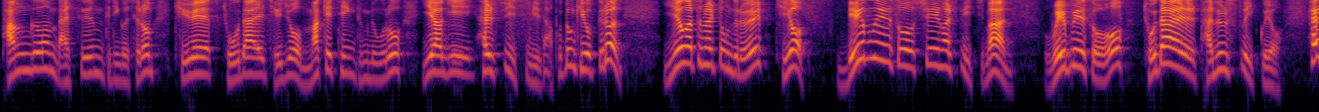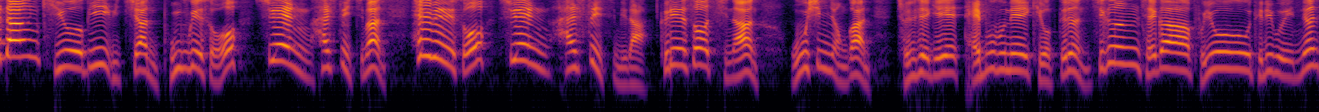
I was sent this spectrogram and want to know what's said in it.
방금 말씀드린 것처럼 기획, 조달, 제조, 마케팅 등등으로 이야기할 수 있습니다. 보통 기업들은 이와 같은 활동들을 기업 내부에서 수행할 수도 있지만 외부에서 조달 받을 수도 있고요. 해당 기업이 위치한 본국에서 수행할 수도 있지만 해외에서 수행할 수도 있습니다. 그래서 지난 50년간 전 세계의 대부분의 기업들은 지금 제가 보여드리고 있는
